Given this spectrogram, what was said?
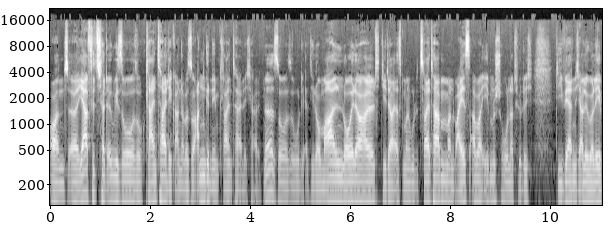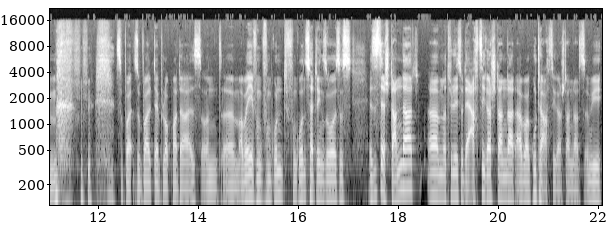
Und äh, ja, fühlt sich halt irgendwie so, so kleinteilig an, aber so angenehm kleinteilig halt, ne? So, so die, die, normalen Leute halt, die da erstmal eine gute Zeit haben. Man weiß aber eben schon natürlich, die werden nicht alle überleben, sobald, sobald der Blob mal da ist. Und ähm, aber eh, vom, vom, Grund, vom Grundsetting so, es ist, es ist der Standard, ähm, natürlich so der 80er Standard, aber guter 80er Standard. Ist irgendwie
